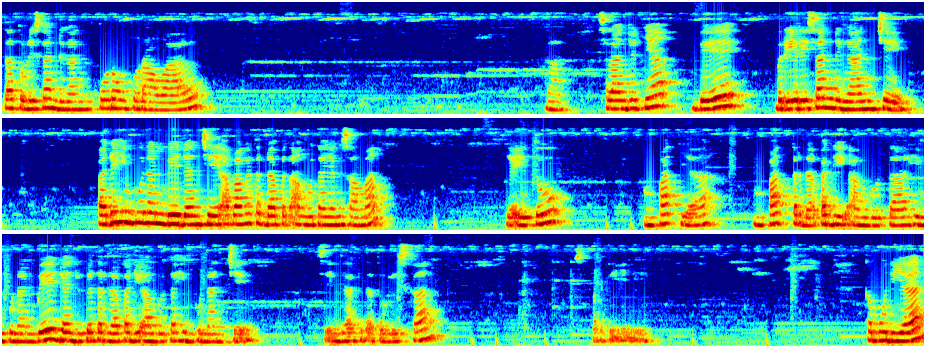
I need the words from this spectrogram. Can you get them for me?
Kita tuliskan dengan kurung kurawal. Nah, selanjutnya B beririsan dengan C. Pada himpunan B dan C, apakah terdapat anggota yang sama? yaitu 4 ya 4 terdapat di anggota himpunan B dan juga terdapat di anggota himpunan C. Sehingga kita tuliskan seperti ini. Kemudian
